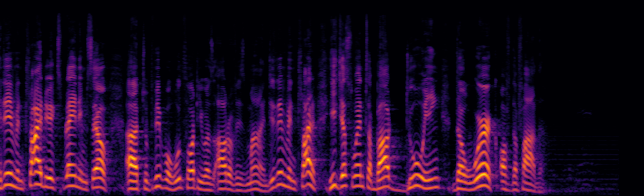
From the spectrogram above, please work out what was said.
He didn't even try to explain himself uh, to people who thought he was out of his mind. He didn't even try. He just went about doing the work of the Father.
